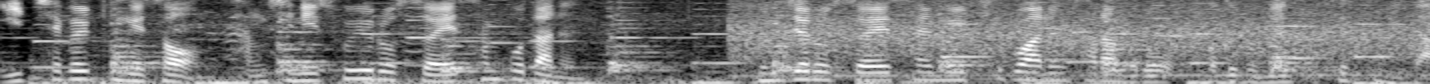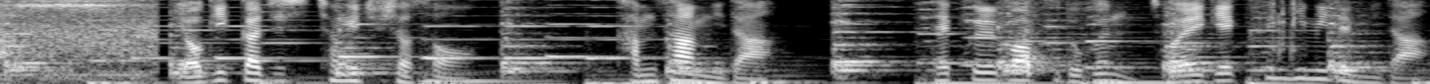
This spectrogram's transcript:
이 책을 통해서 당신이 소유로서의 삶보다는 존재로서의 삶을 추구하는 사람으로 거듭보면 좋겠습니다. 여기까지 시청해 주셔서 감사합니다. 댓글과 구독은 저에게 큰 힘이 됩니다.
